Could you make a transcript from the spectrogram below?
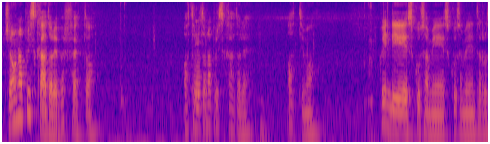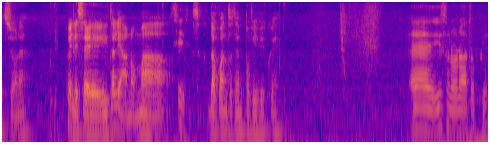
C'è un apriscatole, perfetto. Ho trovato sì. un apriscatole. Ottimo. Quindi scusami, scusami l'interruzione. Quindi sei italiano, ma Sì. da quanto tempo vivi qui? Eh, io sono nato qui.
